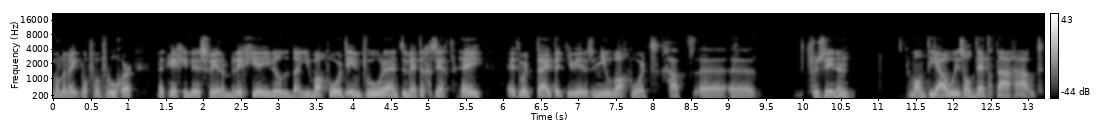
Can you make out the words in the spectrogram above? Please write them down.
Want dat weet ik nog van vroeger. Dan kreeg je dus weer een berichtje. Je wilde dan je wachtwoord invoeren. En toen werd er gezegd: hey, het wordt tijd dat je weer eens een nieuw wachtwoord gaat uh, uh, verzinnen. Want die oude is al 30 dagen oud.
